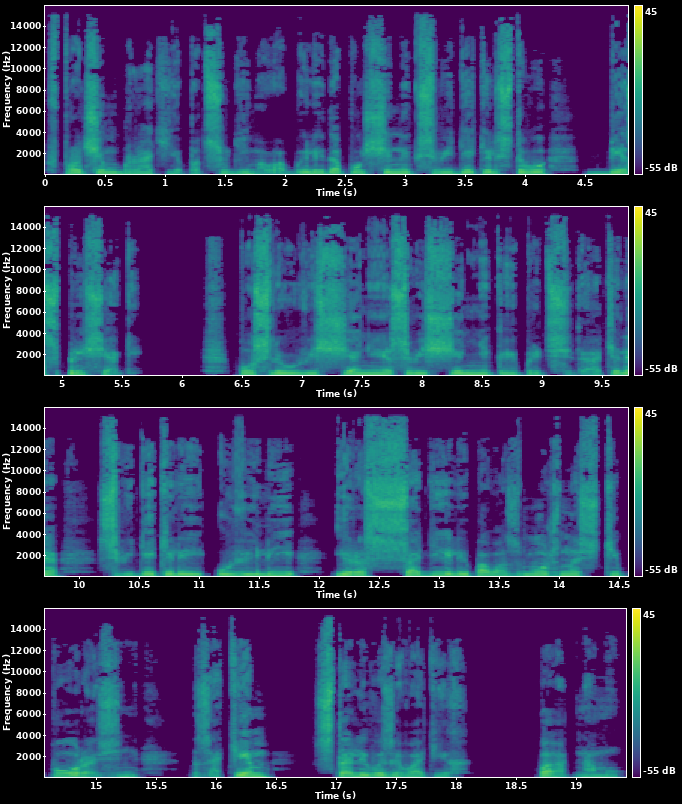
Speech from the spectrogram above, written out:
Впрочем, братья подсудимого были допущены к свидетельству без присяги. После увещания священника и председателя свидетелей увели и рассадили по возможности порознь, затем стали вызывать их по одному.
